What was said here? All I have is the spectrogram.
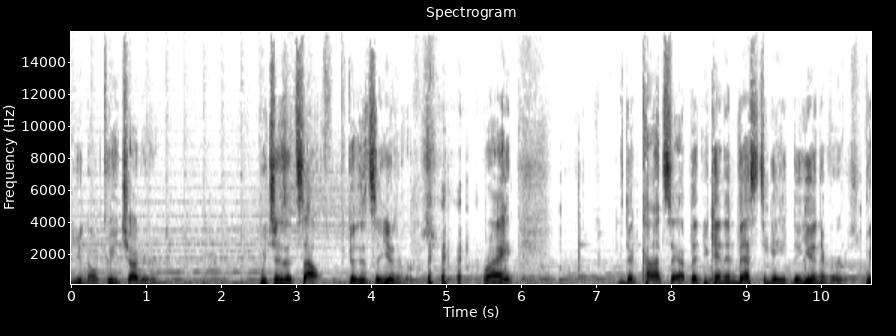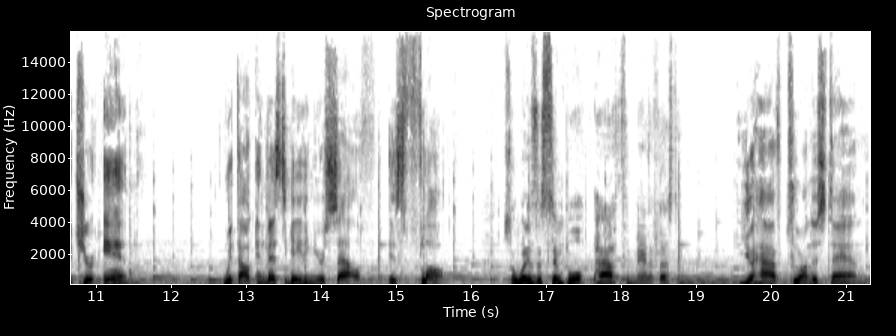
you know, to each other, which is itself because it's a universe. right? The concept that you can investigate the universe, which you're in, without investigating yourself is flawed. So, what is the simple path to manifesting? You have to understand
